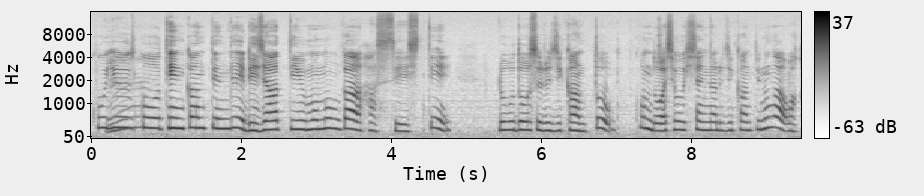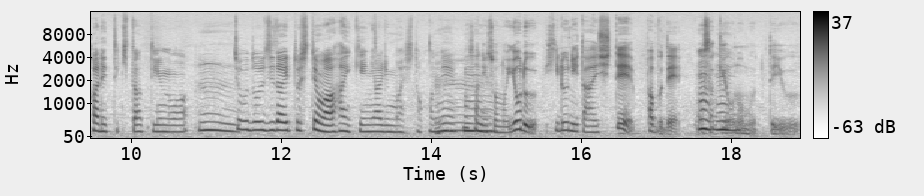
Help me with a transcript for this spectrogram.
こういうこう転換点でレジャーっていうものが発生して労働する時間と今度は消費者になる時間っていうのが分かれてきたっていうのはうん。ちょうど時代としては背景にありましたかね。うん。まさにその夜昼に対してパブでお酒を飲むっていう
